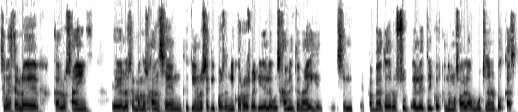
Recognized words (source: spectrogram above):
Sebastián Loeb, Carlos Sainz, eh, los hermanos Hansen, que tienen los equipos de Nico Rosberg y de Lewis Hamilton ahí, es el, campeonato de los subeléctricos, que no hemos hablado mucho en el podcast,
